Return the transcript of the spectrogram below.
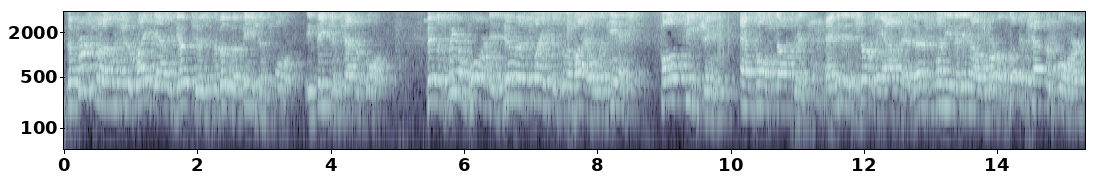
The first one I want you to write down and go to is the book of Ephesians 4. Ephesians chapter 4. Because we are warned in numerous places in the Bible against false teaching and false doctrine. And it is certainly out there. There's plenty of it in our world. Look at chapter 4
